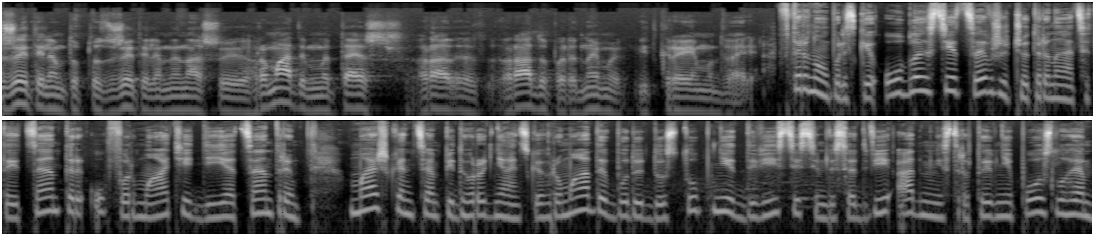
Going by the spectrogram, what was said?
жителям, тобто з жителями нашої громади, ми теж ра- радо перед ними відкриємо двері. В Тернопільській області це вже 14-й центр у форматі Дія центри. Мешканцям підгороднянської громади будуть доступні 272 адміністративні послуги.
